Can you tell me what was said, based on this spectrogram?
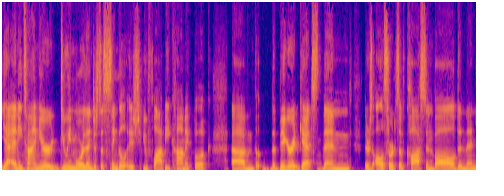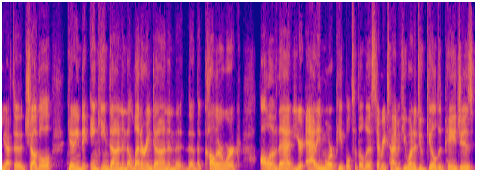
yeah, anytime you're doing more than just a single issue floppy comic book, um, the, the, bigger it gets, then there's all sorts of costs involved, and then you have to juggle getting the inking done and the lettering done and the the, the color work. All of that, you're adding more people to the list every time. If you want to do gilded pages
